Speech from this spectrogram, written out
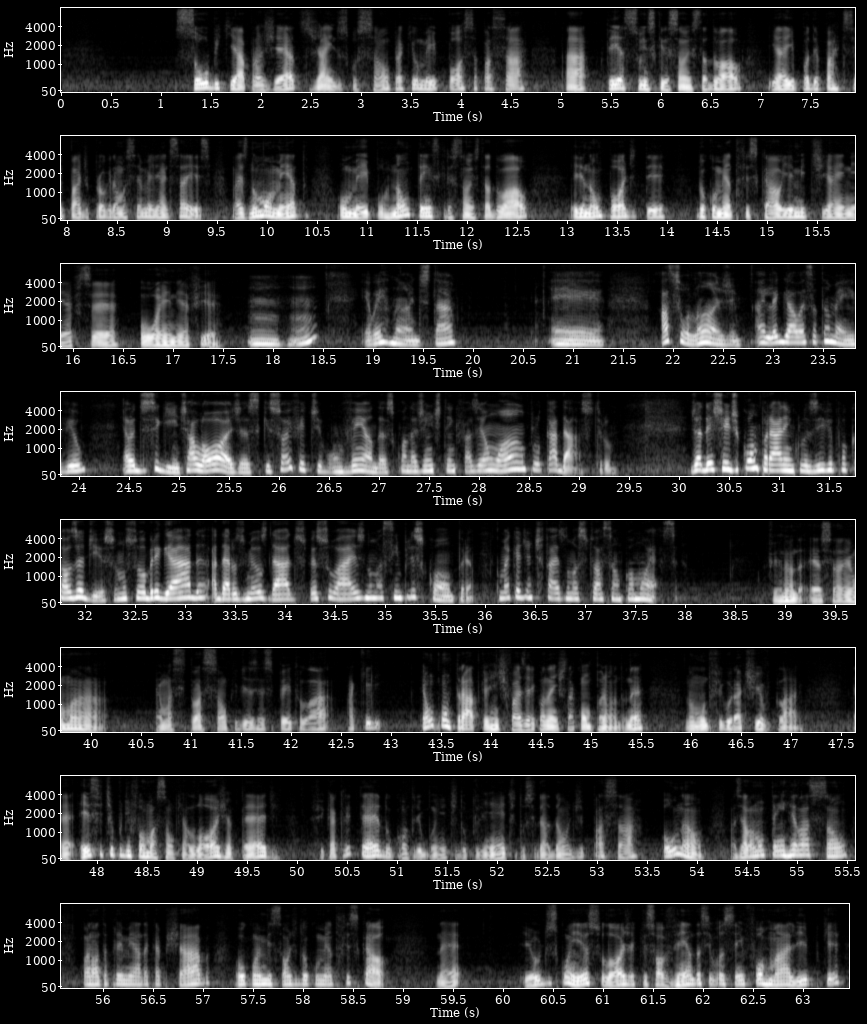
soube que há projetos já em discussão para que o MEI possa passar a ter a sua inscrição estadual e aí poder participar de programas semelhantes a esse. Mas no momento, o MEI, por não ter inscrição estadual, ele não pode ter documento fiscal e emitir a NFCE ou a NFE. Uhum. É o Hernandes, tá? É, a Solange, ah, legal essa também, viu? Ela diz o seguinte: há lojas que só efetivam vendas quando a gente tem que fazer um amplo cadastro. Já deixei de comprar, inclusive, por causa disso. Não sou obrigada a dar os meus dados pessoais numa simples compra. Como é que a gente faz numa situação como essa? Fernanda, essa é uma, é uma situação que diz respeito lá àquele. É um contrato que a gente faz ali quando a gente está comprando, né? No mundo figurativo, claro. É, esse tipo de informação que a loja pede fica a critério do contribuinte, do cliente, do cidadão de passar ou não. Mas ela não tem relação com a nota premiada capixaba ou com a emissão de documento fiscal. Né? Eu desconheço loja que só venda se você informar ali, porque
